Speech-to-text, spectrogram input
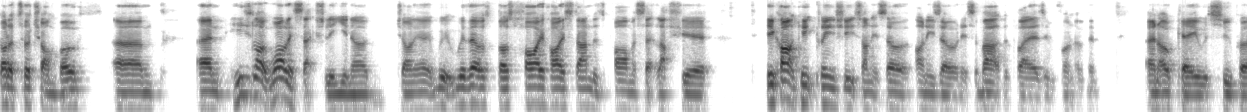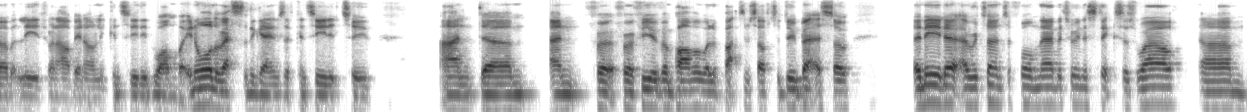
got a touch on both. Um, and he's like Wallace actually, you know, Johnny, with, with, those those high high standards Palmer set last year. He can't keep clean sheets on its own on his own. It's about the players in front of him. And okay, he was superb at Leeds when Albion only conceded one, but in all the rest of the games they've conceded two. And um, and for, for a few of them, Palmer will have backed himself to do better. So they need a, a return to form there between the sticks as well. Um,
